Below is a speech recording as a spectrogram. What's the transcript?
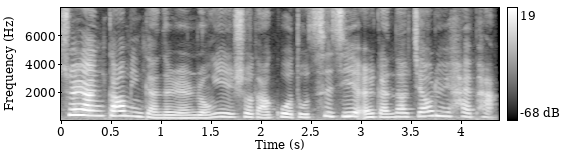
虽然高敏感的人容易受到过度刺激而感到焦虑、害怕。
